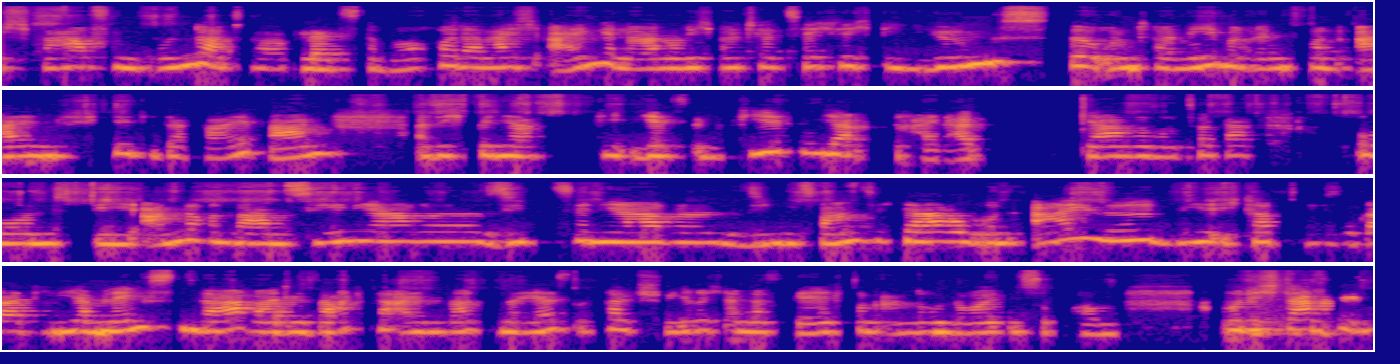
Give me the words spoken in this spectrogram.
ich war auf einem Gründertalk letzte Woche, da war ich eingeladen und ich war tatsächlich die jüngste Unternehmerin von allen vier, die dabei waren. Also ich bin ja jetzt im vierten Jahr, dreieinhalb Jahre so circa. Und die anderen waren zehn Jahre, 17 Jahre, 27 Jahre. Und eine, die, ich glaube, die sogar, die, die am längsten da war, die sagte einen Satz, naja, es ist halt schwierig, an das Geld von anderen Leuten zu kommen. Und ich dachte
